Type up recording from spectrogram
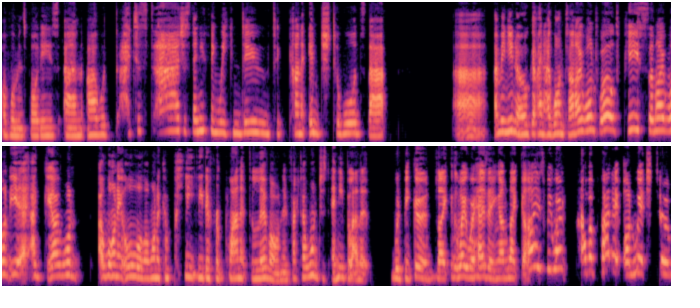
of women's bodies, and I would, I just, ah, just anything we can do to kind of inch towards that. Uh, I mean, you know, and I want, and I want world peace, and I want, yeah, I, I want, I want it all. I want a completely different planet to live on. In fact, I want just any planet would be good. Like the way we're heading, I'm like, guys, we won't have a planet on which to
